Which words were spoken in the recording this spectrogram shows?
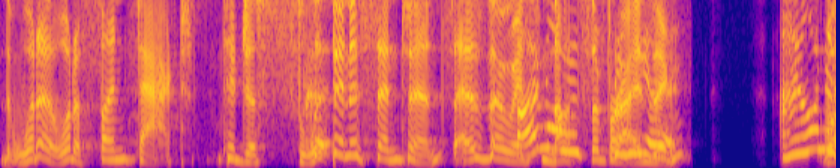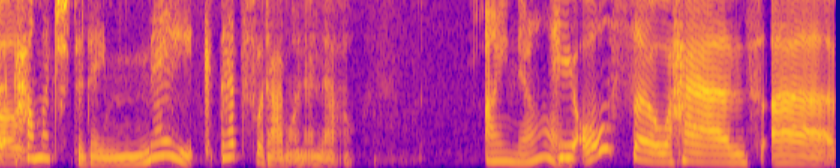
what a what a fun fact to just slip in a sentence as though it's not surprising. I wonder well, how much do they make? That's what I want to know. I know. He also has uh,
